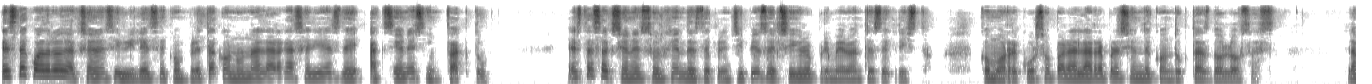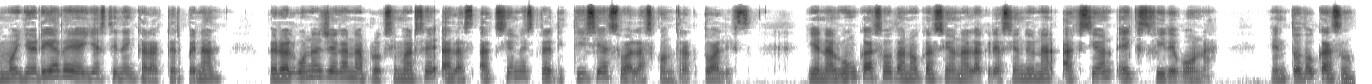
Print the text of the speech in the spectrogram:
Este cuadro de acciones civiles se completa con una larga serie de acciones in factum. Estas acciones surgen desde principios del siglo I a.C., como recurso para la represión de conductas dolosas. La mayoría de ellas tienen carácter penal, pero algunas llegan a aproximarse a las acciones crediticias o a las contractuales, y en algún caso dan ocasión a la creación de una acción ex fidebona. En todo caso,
